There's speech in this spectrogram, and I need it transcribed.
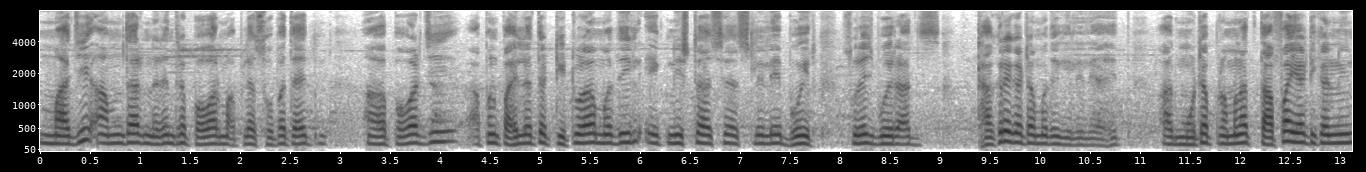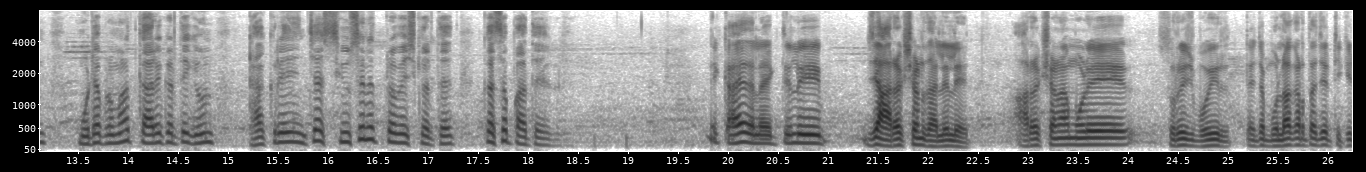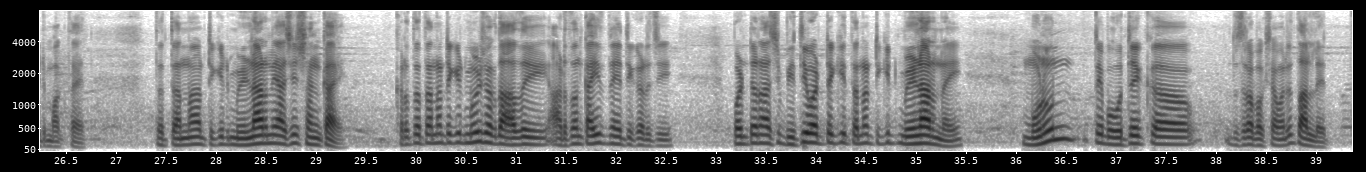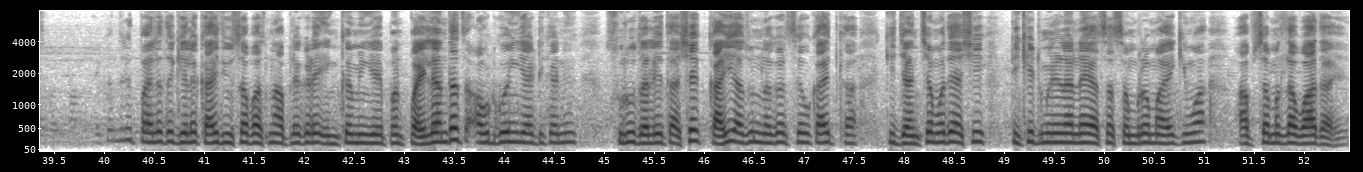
माजी आमदार नरेंद्र पवार आपल्यासोबत आहेत. पवारजी आपण पाहिलं तर टिटोळामधील एकनिष्ठ असे असलेले भोईर सुरेश भोईर आज ठाकरे गटामध्ये गेलेले आहेत. आज मोठ्या प्रमाणात ताफा या ठिकाणी मोठ्या प्रमाणात कार्यकर्ते घेऊन ठाकरे यांच्या शिवसेनेत प्रवेश करत आहेत कसं पाहता याकडे? नाही काय झालं ॲक्च्युली जे आरक्षण झालेले आहेत आरक्षणामुळे सुरेश भोईर त्यांच्या मुलाकरता जे तिकीट मागतायत तर त्यांना तिकीट मिळणार नाही अशी शंका आहे. खरं तर त्यांना तिकीट मिळू शकतं. आजही अडचण काहीच नाही तिकडची. पण त्यांना अशी भीती वाटते की त्यांना तिकीट मिळणार नाही. म्हणून ते बहुतेक अ, दुसऱ्या पक्षामध्ये चालले आहेत एकंदरीत पाहिलं तर गेल्या काही दिवसापासून आपल्याकडे इन्कमिंग आहे. पण पहिल्यांदाच आउटगोईंग या ठिकाणी सुरू झाले. तर असे काही अजून नगरसेवक आहेत का की ज्यांच्यामध्ये अशी तिकीट मिळणार नाही असा संभ्रम आहे किंवा आपसामधला वाद आहे?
